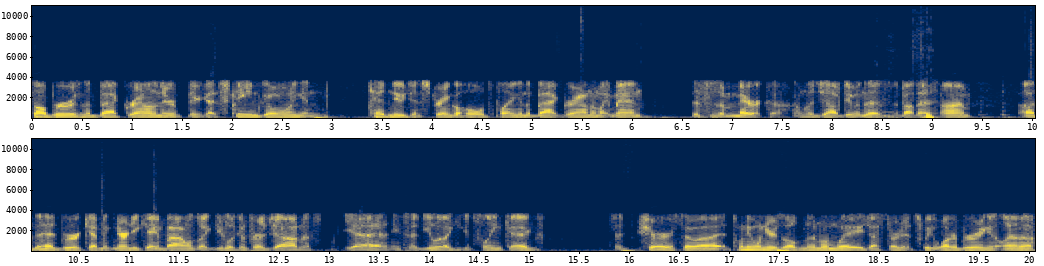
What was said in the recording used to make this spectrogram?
saw brewers in the background, and they're they got steam going, and Ted Nugent strangleholds playing in the background. I'm like, man, this is America. I'm on the job doing this. And about that time, uh, the head brewer Kevin McNerney came by and was like, "You looking for a job?" And I said, "Yeah." And he said, "You look like you could sling kegs." I said, "Sure." So, uh, at 21 years old, minimum wage, I started at Sweetwater Brewing in Atlanta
